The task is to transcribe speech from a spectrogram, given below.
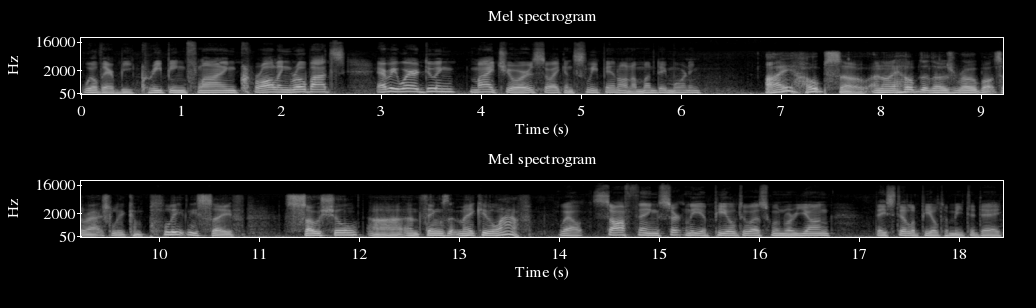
Will there be creeping, flying, crawling robots everywhere doing my chores so I can sleep in on a Monday morning? I hope so. And I hope that those robots are actually completely safe, social, uh, and things that make you laugh. Well, soft things certainly appeal to us when we're young. They still appeal to me today.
